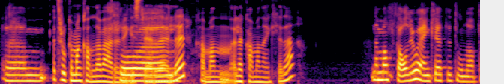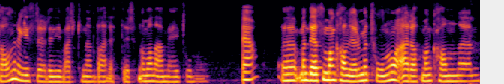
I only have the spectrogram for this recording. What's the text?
Um, jeg tror ikke man kan la være så, å registrere det heller. Kan man, eller kan man egentlig det? Nei, Man skal jo egentlig etter Tono-avtalen registrere de verkene deretter, når man er med i Tono. Ja. Uh, men det som man kan gjøre med Tono, er at man kan uh,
